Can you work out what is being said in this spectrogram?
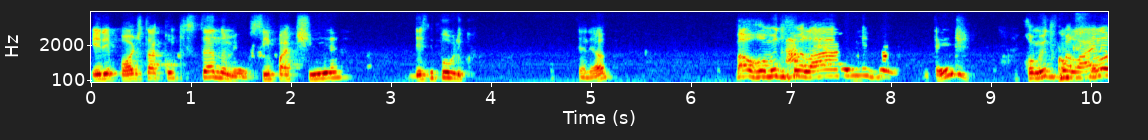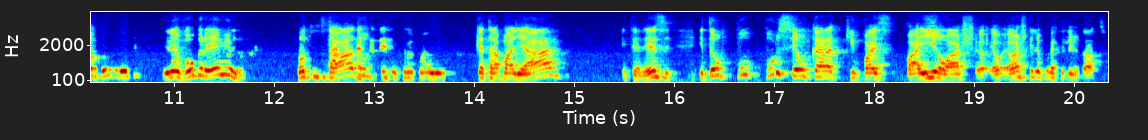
ele pode estar tá conquistando, meu, simpatia desse público. Entendeu? Mas o Romildo ah, foi lá e. Entende? O Romildo foi lá e levou, e levou o Grêmio. Protestado, quer, trabalhar, Entendeu? Então, por, por, ser um cara que vai, vai ir, eu acho, eu, eu acho que ele vai ser candidato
